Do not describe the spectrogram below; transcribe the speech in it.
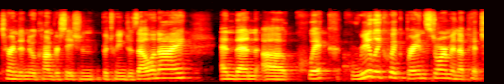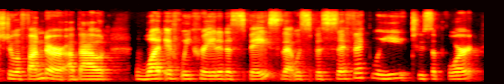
turned into a conversation between Giselle and I. And then a quick, really quick brainstorm and a pitch to a funder about what if we created a space that was specifically to support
